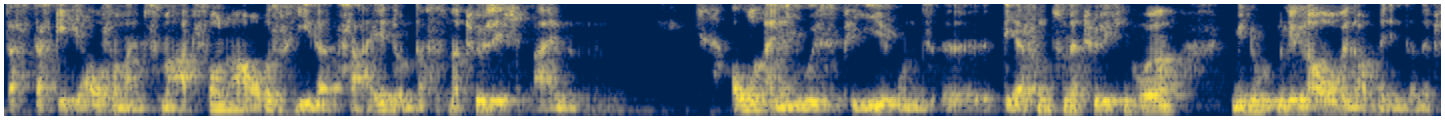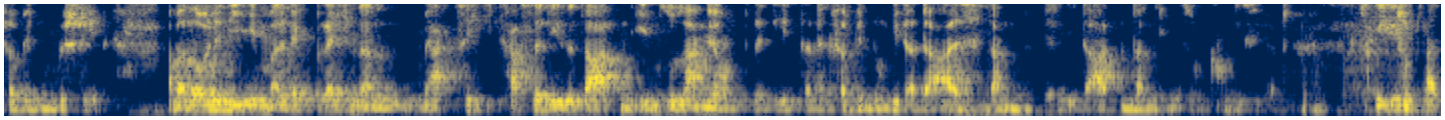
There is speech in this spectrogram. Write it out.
das, das geht ja auch von meinem Smartphone aus jederzeit und das ist natürlich ein auch ein USP und äh, der funktioniert natürlich nur minutengenau, wenn auch eine Internetverbindung besteht. Aber sollte die eben mal wegbrechen, dann merkt sich die Kasse diese Daten ebenso lange und wenn die Internetverbindung wieder da ist, dann werden die Daten dann eben synchronisiert. Das geht Teil,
